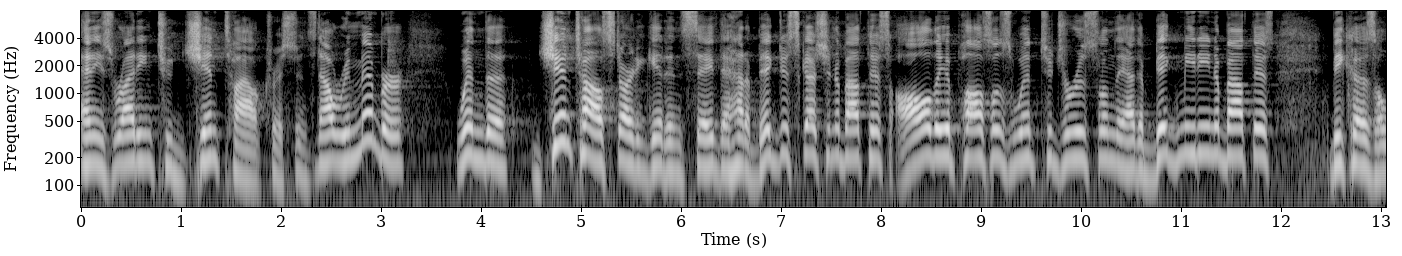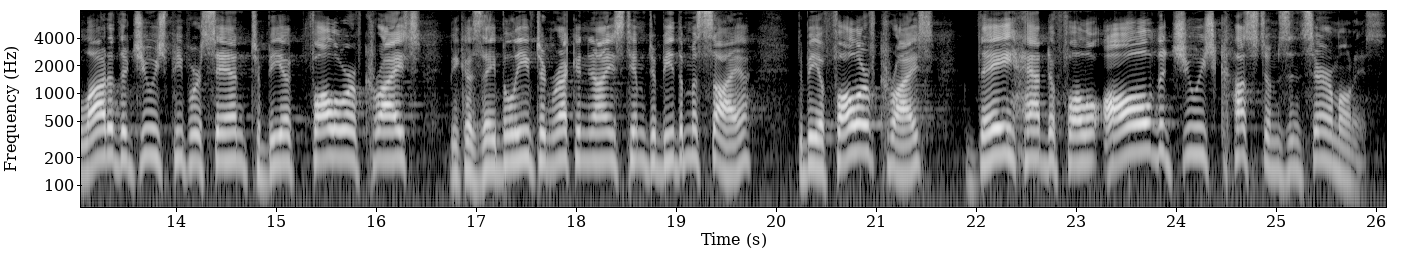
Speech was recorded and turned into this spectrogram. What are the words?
and he's writing to Gentile Christians. Now remember, when the Gentiles started getting saved. They had a big discussion about this. All the apostles went to Jerusalem. They had a big meeting about this because a lot of the Jewish people were saying to be a follower of Christ because they believed and recognized him to be the Messiah. To be a follower of Christ, they had to follow all the Jewish customs and ceremonies.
